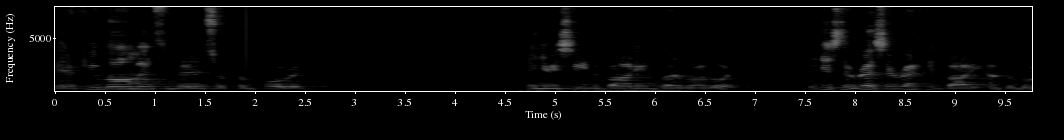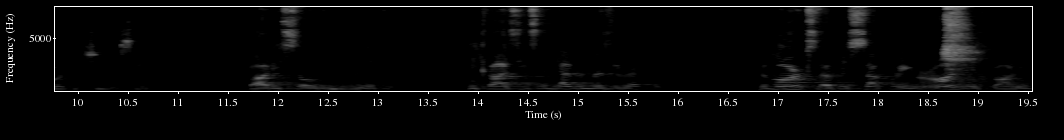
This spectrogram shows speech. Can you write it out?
In a few moments, minutes, you'll come forward and you receive the body and blood of our Lord. It is the resurrected body of the Lord that you receive body, soul, and divinity because he's in heaven resurrected. The marks of his suffering are on his body,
